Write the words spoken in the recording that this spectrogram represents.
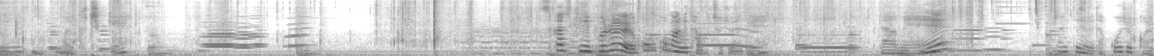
응, 많이 붙일게. 스카치 테이프를 꼼꼼하게 다 붙여줘야 돼. 그 다음에 빨대를 여기다 꽂을 거야.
